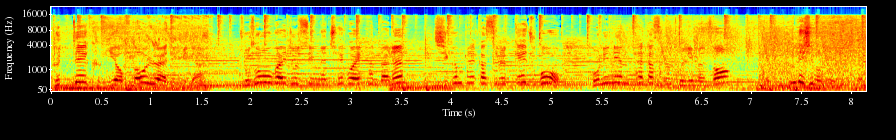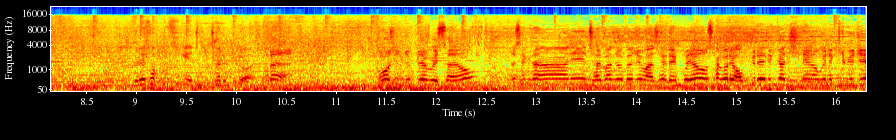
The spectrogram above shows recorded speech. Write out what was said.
그때 그 기억 떠올려야 됩니다. 조성호가 해줄 수 있는 최고의 판단은 지금 팔가스를 깨주고 본인은 팔가스를 돌리면서 한 대신으로 돌리죠. 그래서 포수기에 정찰이 필요하죠. 네. 거신 준비하고 있어요. 네, 생산이 절반 정도 지금 완성이 됐고요. 사거리 업그레이드까지 진행하고 있는 김유진.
